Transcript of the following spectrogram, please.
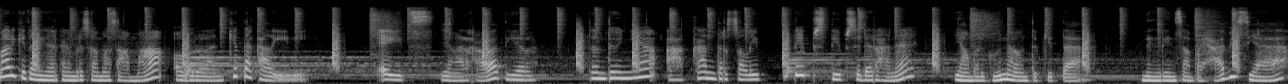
mari kita dengarkan bersama-sama obrolan kita kali ini. Eits, jangan khawatir, tentunya akan terselip tips-tips sederhana yang berguna untuk kita. Dengerin sampai habis ya.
